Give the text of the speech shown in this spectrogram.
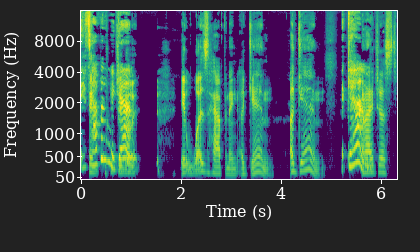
It's happening don't you know again. It, it was happening again, again, again. and I just,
